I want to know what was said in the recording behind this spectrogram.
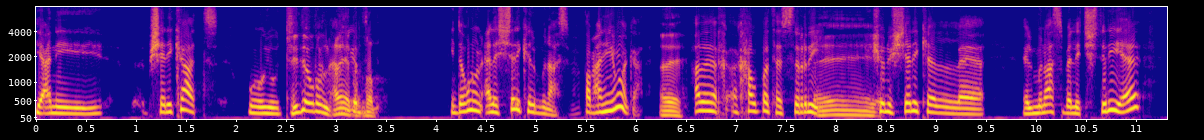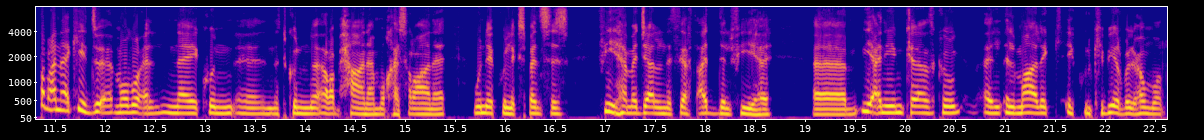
يعني بشركات يدورون عليه بالضبط؟ على الشركة المناسبة. طبعا هي ما قالت. إيه. هذا خلطتها السرية. إيه. شنو الشركة ال- المناسبة اللي تشتريها؟ طبعا أكيد موضوع إنه يكون آه، إنه تكون ربحانة مو خسرانة وإنه يكون ال expenses فيها مجال إنك تقدر تعدل فيها. يعني يمكن المالك يكون كبير بالعمر.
